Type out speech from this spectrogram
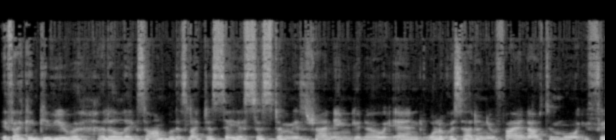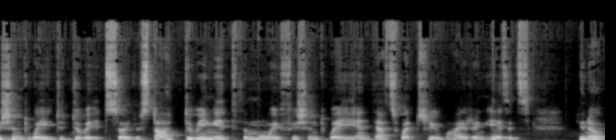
if I can give you a, a, little example, is like just say a system is running, you know, and all of a sudden you find out a more efficient way to do it. So you start doing it the more efficient way. And that's what rewiring is. It's you know,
